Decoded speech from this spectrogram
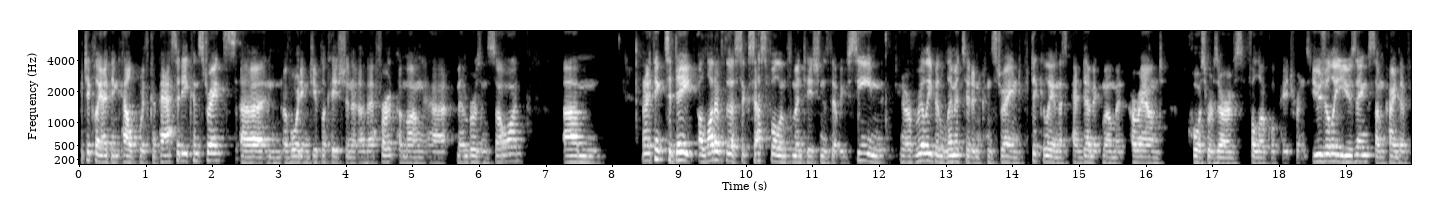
particularly, I think, help with capacity constraints uh, and avoiding duplication of effort among uh, members and so on. Um, and I think to date, a lot of the successful implementations that we've seen you know, have really been limited and constrained, particularly in this pandemic moment around course reserves for local patrons, usually using some kind of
